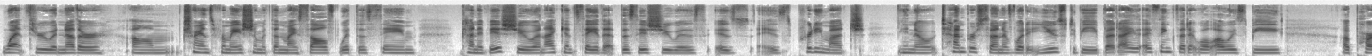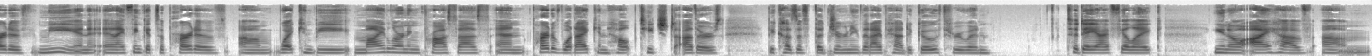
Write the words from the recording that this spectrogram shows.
went through another um, transformation within myself with the same kind of issue, and I can say that this issue is is is pretty much you know ten percent of what it used to be, but I, I think that it will always be a part of me, and and I think it's a part of um, what can be my learning process and part of what I can help teach to others because of the journey that I've had to go through. And today, I feel like you know I have um,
